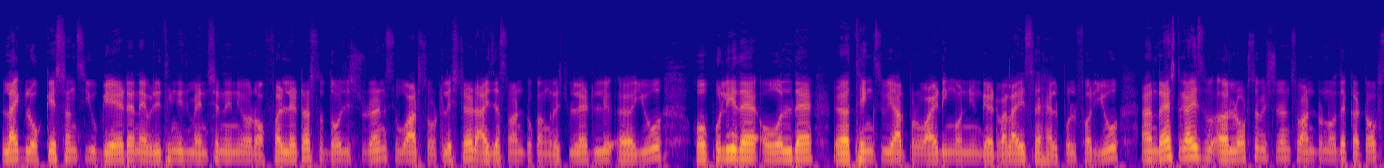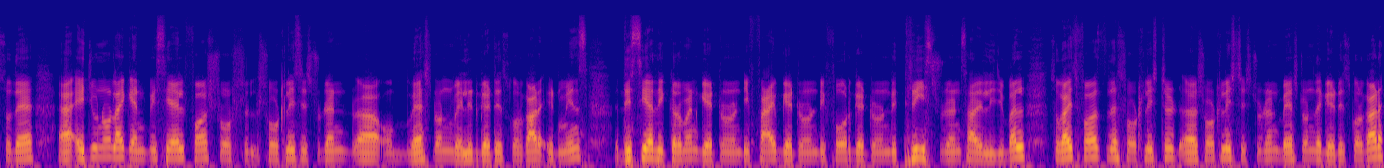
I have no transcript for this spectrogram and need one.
like locations you get and everything is mentioned in your offer letter. So those students who are shortlisted, I just want to congratulate uh, you. Hopefully, the all the uh, things we are providing on you Wallah is uh, helpful for you. And rest guys, uh, lots of students want to know the cutoffs. So there, uh, as you know, like NPCIL first shortlist student uh, based on valid GATE scorecard. It means this year requirement GATE 25, GATE 24, GATE 23 students are eligible. So guys, first the shortlisted uh, shortlist student based on the GATE scorecard,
